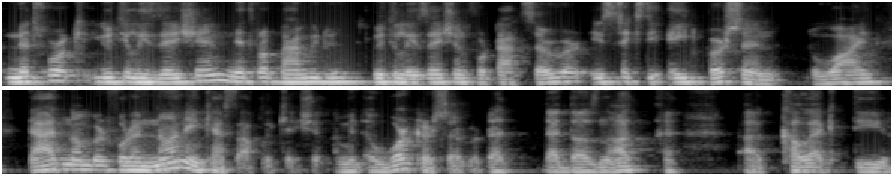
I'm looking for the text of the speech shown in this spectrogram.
network utilization, network bandwidth utilization for that server is 68%, while that number for a non-incast application, I mean, a worker server that, that does not uh, uh, collect the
